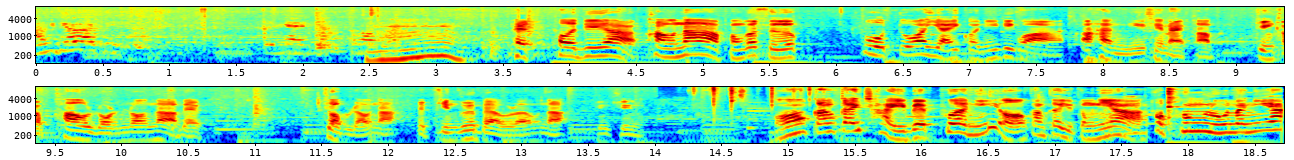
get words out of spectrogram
น้ำเยอะอะสิเป็นไงบ้างอร่อยไหมเผ็ดพอดีอะคราวหน้าผมก็ซื้อปูตัวใหญ่กว่านี้ดีกว่า อาหารนี้ใช่ไหมครับ กินกับข้าวร้อนๆน่ะแบบจบแล้วนะ แบบจิงเกิลเบลแล้วนะ จริงๆ อ๋อกังไก่ไฉแบบเพื่อนนี้เหรอกังไก่อยู่ตรงเนี้ยเขาเพิ่งรู้นะเนี่ย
